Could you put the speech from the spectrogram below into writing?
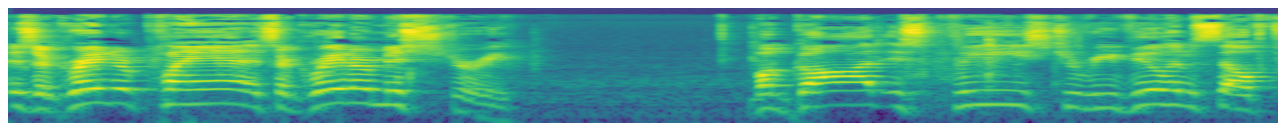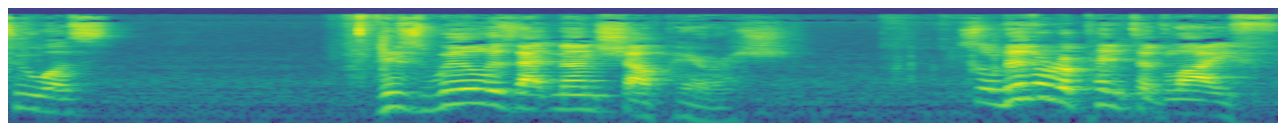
is a greater plan. It's a greater mystery. But God is pleased to reveal Himself to us. His will is that none shall perish. So live a repentant life.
